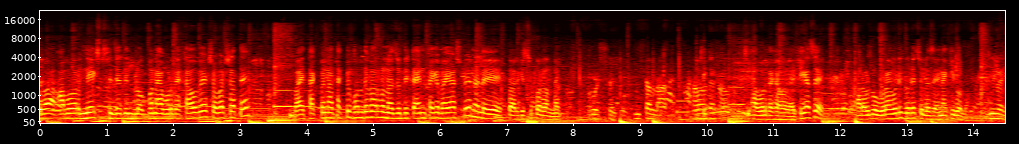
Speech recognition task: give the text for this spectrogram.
তো আবার নেক্সট যেদিন ব্লগ বানায় আবার দেখা হবে সবার সাথে। ভাই থাকবে না থাকবে বলতে পারব না যদি টাইম থাকে ভাই আসবে নাহলে তো আর কিছু করার নাই। অবশ্যই আবার দেখা হবে। ঠিক আছে? আর অল্প ঘোরাঘুরি করে চলে যায় না কি বলো? জি ভাই।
